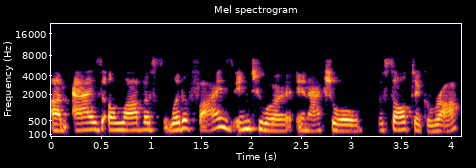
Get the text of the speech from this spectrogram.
Um, as a lava solidifies into a, an actual basaltic rock,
